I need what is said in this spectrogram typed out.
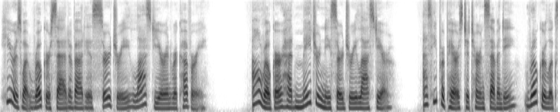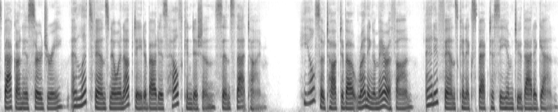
Here is what Roker said about his surgery last year in recovery. Al Roker had major knee surgery last year. As he prepares to turn 70, Roker looks back on his surgery and lets fans know an update about his health condition since that time. He also talked about running a marathon and if fans can expect to see him do that again.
